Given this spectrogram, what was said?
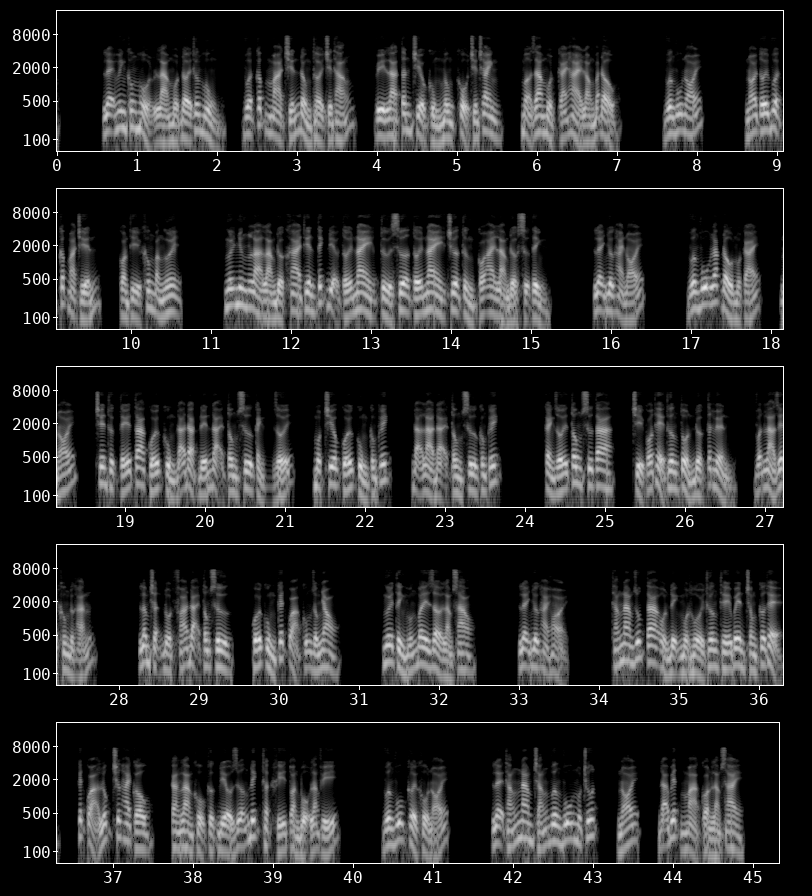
Lệ huynh không hổ là một đời thương hùng, vượt cấp mà chiến đồng thời chiến thắng, vì là tân triều cùng mông cổ chiến tranh, mở ra một cái hài lòng bắt đầu. Vương vũ nói nói tới vượt cấp mà chiến, còn thì không bằng ngươi. Ngươi nhưng là làm được khai thiên tích địa tới nay, từ xưa tới nay chưa từng có ai làm được sự tình. Lệ nhược hải nói. Vương vũ lắc đầu một cái, nói, trên thực tế ta cuối cùng đã đạt đến đại tông sư cảnh giới, một chiêu cuối cùng công kích, đã là đại tông sư công kích. Cảnh giới tông sư ta, chỉ có thể thương tổn được tất huyền, vẫn là giết không được hắn. Lâm trận đột phá đại tông sư, cuối cùng kết quả cũng giống nhau. Ngươi tình huống bây giờ làm sao? Lệ nhược hải hỏi. Tháng năm giúp ta ổn định một hồi thương thế bên trong cơ thể, kết quả lúc trước hai câu càng làm khổ cực điều dưỡng đích thật khí toàn bộ lãng phí. Vương vũ cười khổ nói, lệ thắng nam trắng vương vũ một chút, nói, đã biết mà còn làm sai.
